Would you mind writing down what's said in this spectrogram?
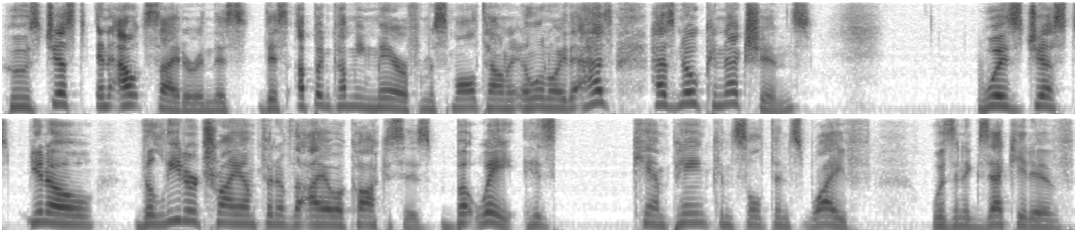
who's just an outsider in this this up and coming mayor from a small town in Illinois that has has no connections was just, you know, the leader triumphant of the Iowa caucuses. But wait, his campaign consultant's wife was an executive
